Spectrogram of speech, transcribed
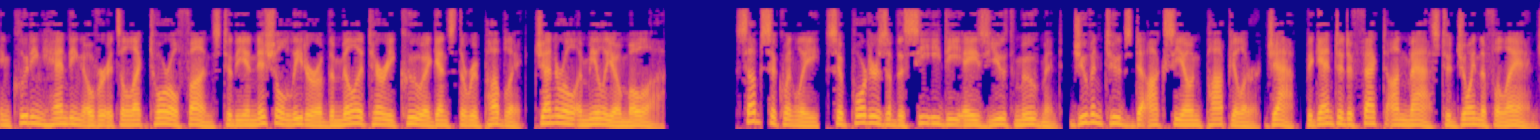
including handing over its electoral funds to the initial leader of the military coup against the Republic, General Emilio Mola. Subsequently, supporters of the CEDA's youth movement, Juventudes de Acción Popular began to defect en masse to join the Falange,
